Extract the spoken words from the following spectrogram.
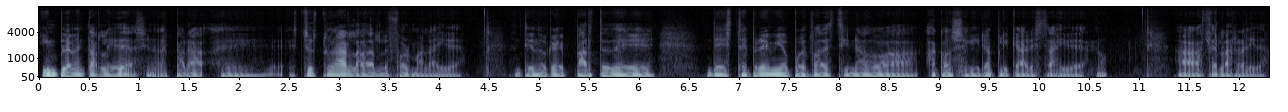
implementar la idea, sino es para eh, estructurarla, darle forma a la idea. Entiendo que parte de, este premio pues va destinado a, conseguir aplicar estas ideas, ¿no? A hacerlas realidad.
